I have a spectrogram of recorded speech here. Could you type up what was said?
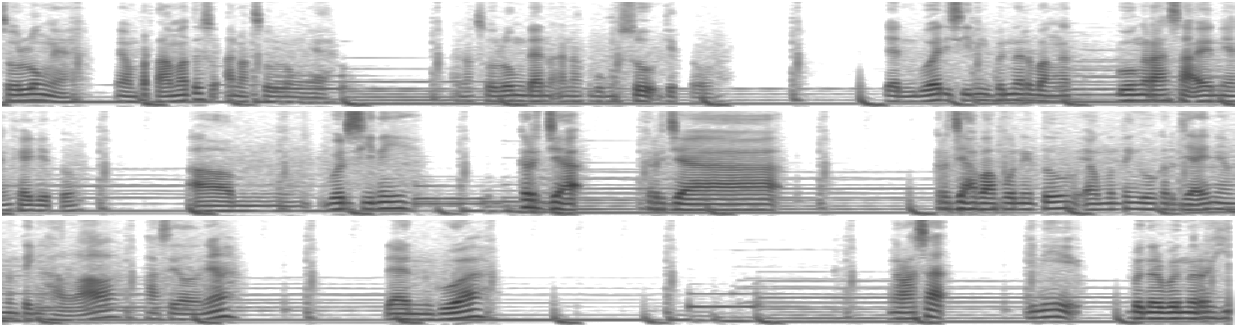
Sulung ya. Yang pertama tuh anak sulung ya. Anak sulung dan anak bungsu gitu. Dan gue di sini bener banget. Gue ngerasain yang kayak gitu. Um, gue di sini kerja kerja kerja apa pun itu yang penting gue kerjain yang penting halal hasilnya. Dan gue ngerasa ini bener-bener hi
